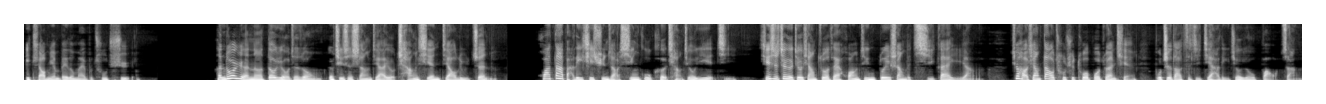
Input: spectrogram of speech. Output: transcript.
一条棉被都卖不出去。很多人呢都有这种，尤其是商家有尝鲜焦虑症，花大把力气寻找新顾客，抢救业绩。其实这个就像坐在黄金堆上的乞丐一样。就好像到处去托钵赚钱，不知道自己家里就有保障。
